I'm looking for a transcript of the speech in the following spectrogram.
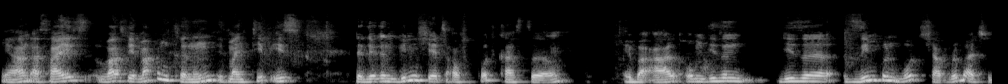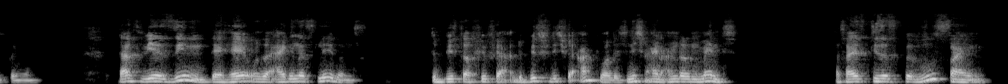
Ja, das heißt, was wir machen können, ist mein Tipp ist, deswegen bin ich jetzt auf Podcast überall, um diesen, diese simplen Botschaft rüberzubringen. Dass wir sind der Herr unseres eigenen Lebens. Du bist dafür, für, du bist für dich verantwortlich, nicht ein anderer Mensch. Das heißt, dieses Bewusstsein,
